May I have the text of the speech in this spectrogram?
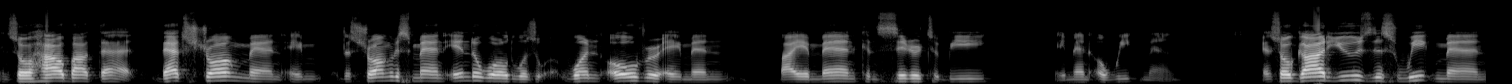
And so, how about that? That strong man, a, the strongest man in the world, was won over, amen, by a man considered to be, amen, a weak man. And so God used this weak man,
